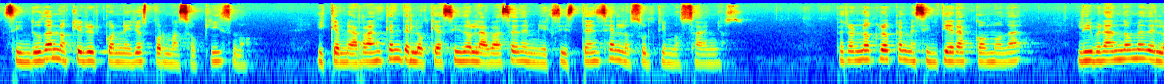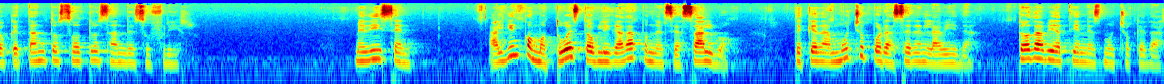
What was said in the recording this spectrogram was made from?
Sin duda no quiero ir con ellos por masoquismo y que me arranquen de lo que ha sido la base de mi existencia en los últimos años. Pero no creo que me sintiera cómoda librándome de lo que tantos otros han de sufrir. Me dicen, alguien como tú está obligada a ponerse a salvo. Te queda mucho por hacer en la vida. Todavía tienes mucho que dar.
